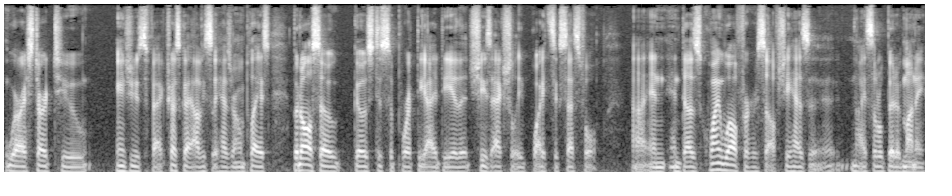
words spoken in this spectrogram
where I start to introduce the fact Tresca obviously has her own place, but also goes to support the idea that she's actually quite successful uh, and, and does quite well for herself. She has a nice little bit of money.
